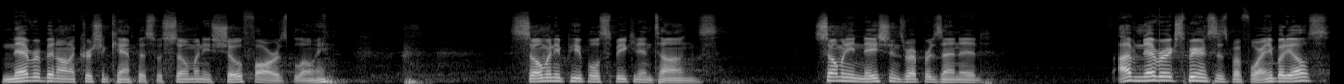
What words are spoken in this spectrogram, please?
never been on a Christian campus with so many shofars blowing, so many people speaking in tongues, so many nations represented I've never experienced this before. Anybody else?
